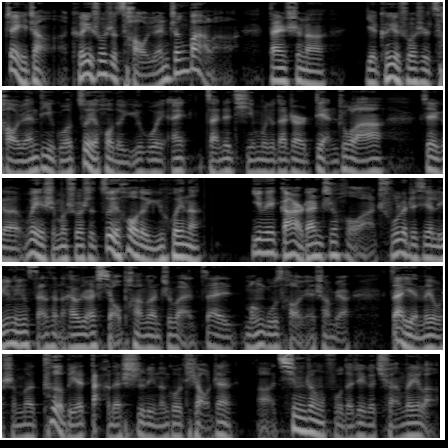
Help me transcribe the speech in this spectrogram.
这一仗啊，可以说是草原争霸了啊，但是呢，也可以说是草原帝国最后的余晖。哎，咱这题目就在这儿点住了啊。这个为什么说是最后的余晖呢？因为噶尔丹之后啊，除了这些零零散散的还有点小叛乱之外，在蒙古草原上边再也没有什么特别大的势力能够挑战啊清政府的这个权威了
